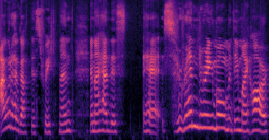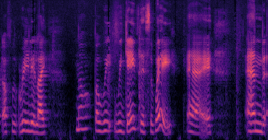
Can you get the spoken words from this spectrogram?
I would have got this treatment, and I had this surrendering moment in my heart of really like no, but we, we gave this away. Uh, and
